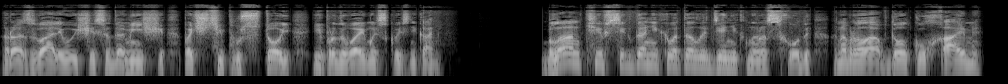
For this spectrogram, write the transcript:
разваливающийся домище, почти пустой и продуваемый сквозняками. Бланке всегда не хватало денег на расходы, она брала в долг у Хайме,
